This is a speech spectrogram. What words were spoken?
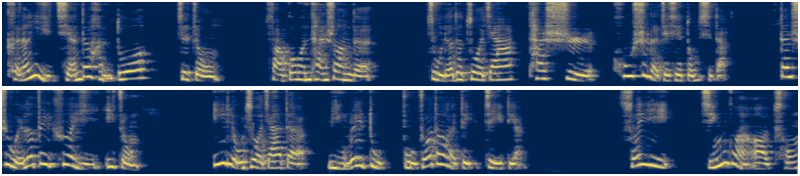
可能以前的很多这种法国文坛上的主流的作家，他是忽视了这些东西的。但是，维勒贝克以一种一流作家的敏锐度捕捉到了这这一点，所以。尽管啊，从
